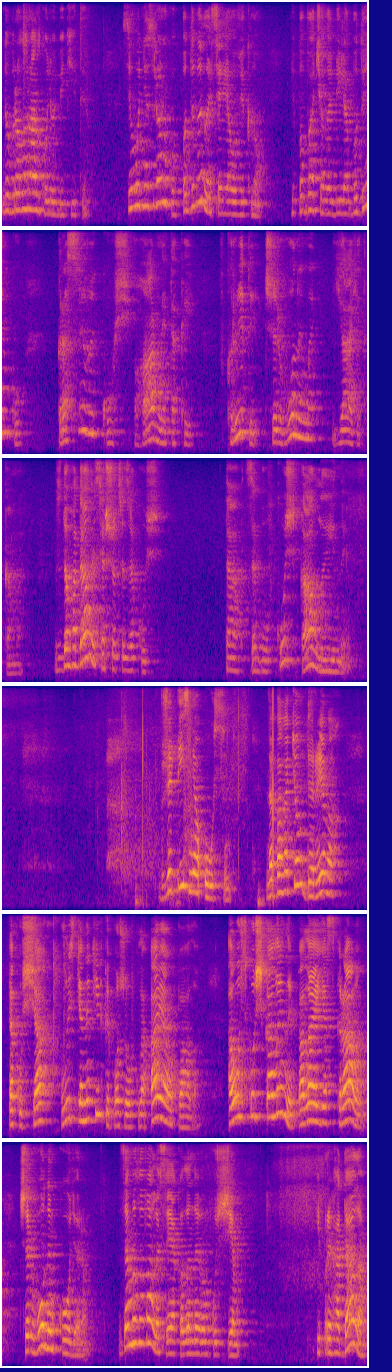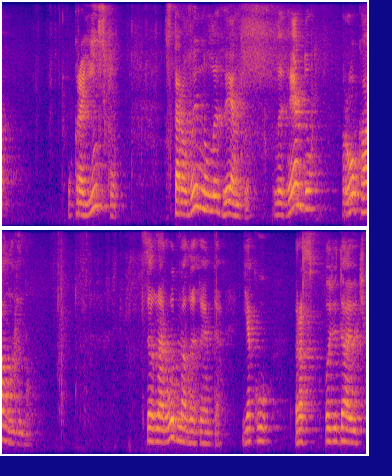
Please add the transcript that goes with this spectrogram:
Доброго ранку, любі діти. Сьогодні зранку подивилася я у вікно і побачила біля будинку красивий кущ, гарний такий, вкритий червоними ягідками. Здогадалися, що це за кущ? Так, це був кущ калини. Вже пізня осінь. На багатьох деревах та кущах листя не тільки пожовкла, а й опала. А ось кущ калини палає яскравим червоним кольором. Замилувалася я калиневим кущем і пригадала українську старовинну легенду, легенду про калину. Це народна легенда, яку розповідають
